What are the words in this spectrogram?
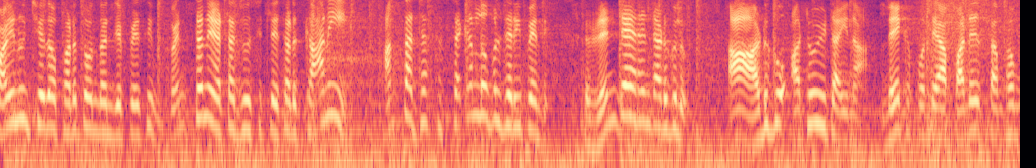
పైనుంచి ఏదో పడుతోందని చెప్పేసి వెంటనే అట్లా చూసి ఇట్లేసాడు కానీ అంతా జస్ట్ సెకండ్ లోపల జరిగిపోయింది. రెండే రెండు అడుగులు. ఆ అడుగు అటు ఇటు అయినా లేకపోతే ఆ పడే స్తంభం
